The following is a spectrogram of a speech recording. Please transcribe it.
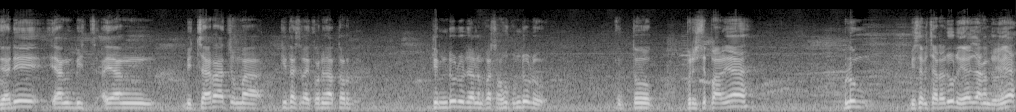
Jadi yang yang bicara cuma kita sebagai koordinator tim dulu dalam kuasa hukum dulu. Untuk prinsipalnya belum bisa bicara dulu ya, jangan dulu ya.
